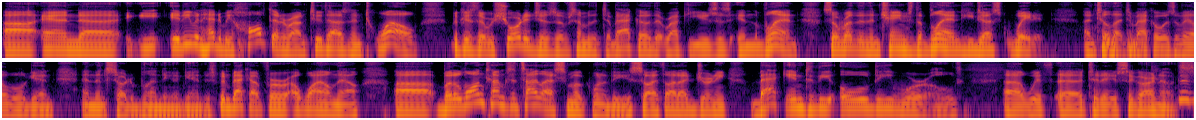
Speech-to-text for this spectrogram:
Uh, and uh, it even had to be halted around 2012 because there were shortages of some of the tobacco that Rocky uses in the blend. So rather than change the blend, he just waited until that tobacco was available again and then started blending again. It's been back out for a while now, uh, but a long time since I last smoked one of these. So I thought I'd journey back into the oldie world uh, with uh, today's cigar notes.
